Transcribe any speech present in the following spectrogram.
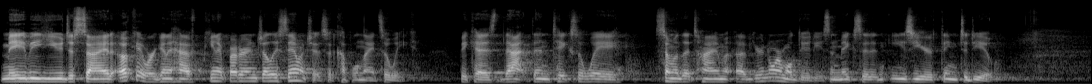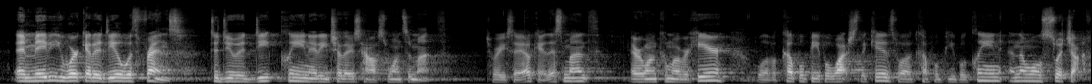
Maybe you decide, okay, we're going to have peanut butter and jelly sandwiches a couple nights a week, because that then takes away some of the time of your normal duties and makes it an easier thing to do. And maybe you work out a deal with friends to do a deep clean at each other's house once a month, to where you say, okay, this month, everyone come over here, we'll have a couple people watch the kids, we'll have a couple people clean, and then we'll switch off.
